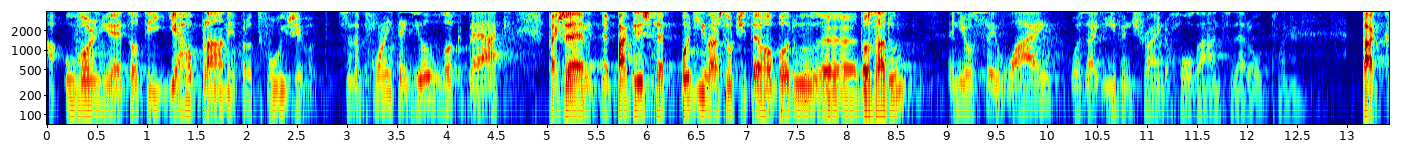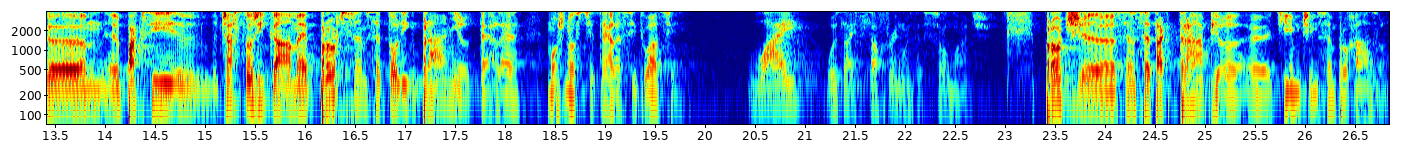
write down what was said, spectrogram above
A uvolňuje to ty jeho plány pro tvůj život. To the point that you'll look back Takže pak, když se podíváš z určitého bodu e, dozadu, and you'll say, Why was I even trying to hold on to that old plan? tak e, pak si eh, často říkáme, proč jsem se tolik bránil téhle možnosti, téhle situaci. Why was I suffering with it so much? Proč e, jsem se tak trápil tím, čím jsem procházel.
